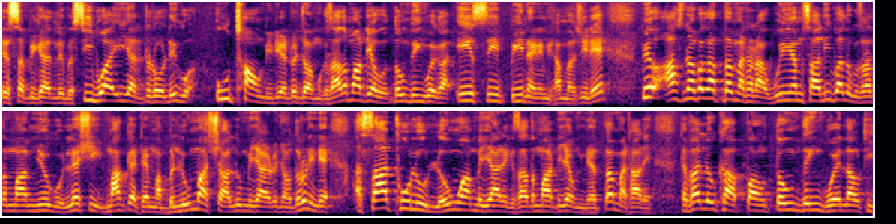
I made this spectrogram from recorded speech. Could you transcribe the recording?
တင်ဆက်ပေးခဲ့တယ်လို့ပဲစီးပွားရေးရတော်တော်လေးကိုဥထောင်နေတဲ့အတွက်ကြောင့်ကစားသမားတယောက်ကို3သိန်းခွဲက AC ပေးနိုင်တဲ့အနေအထားမှာရှိတယ်။ပြီးတော့အာဆင်နယ်ဘက်ကသတ်မှတ်ထားတာဝီလျံဆာလီဘာလိုကစားသမားမျိုးကိုလက်ရှိ market ထဲမှာဘလူးမှရှာလို့မရတဲ့အတွက်ကြောင့်တို့အနေနဲ့အစားထိုးလို့လုံးဝမရတဲ့ကစားသမားတယောက်အနေနဲ့သတ်မှတ်ထားတယ်။တပတ်လောက်ခပေါင်3သိန်းခွဲလောက်ထိ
